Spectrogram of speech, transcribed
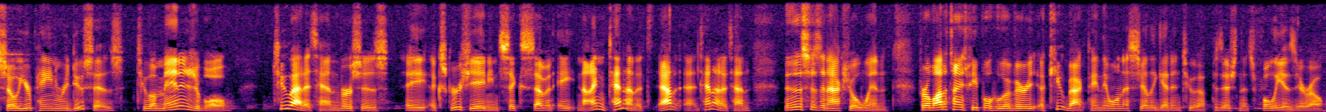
so your pain reduces to a manageable 2 out of 10 versus a excruciating 6, 7, 8, 9, 10 out of, 10 out of 10, then this is an actual win. For a lot of times people who have very acute back pain, they won't necessarily get into a position that's fully a zero.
